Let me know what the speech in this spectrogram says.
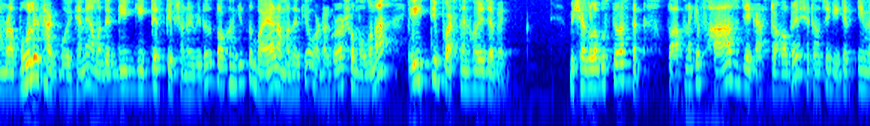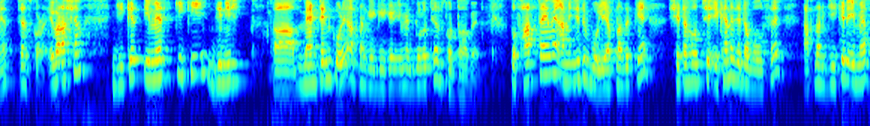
আমরা বলে থাকব এখানে, আমাদের ডিগ গিক ডেসক্রিপশনের ভিতরে, তখন কিন্তু বায়ার আমাদেরকে অর্ডার করার সম্ভাবনা এইট্টি পার্সেন্ট হয়ে যাবে। বিষয়গুলো বুঝতে পারছেন? তো আপনাকে ফার্স্ট যে কাজটা হবে সেটা হচ্ছে গিকের ইমেজ চেঞ্জ করা। এবার আসেন গিকের ইমেজ কি কি জিনিস মেনটেন করে আপনাকে গিকের ইমেজগুলো চেঞ্জ করতে হবে। তো ফার্স্ট টাইমে আমি যদি বলি আপনাদেরকে, সেটা হচ্ছে এখানে যেটা বলছে, আপনার গিকের ইমেজ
